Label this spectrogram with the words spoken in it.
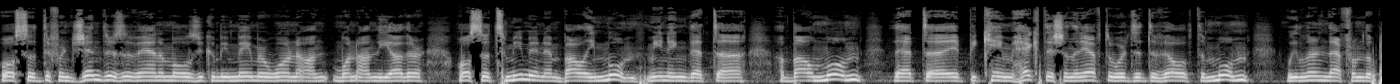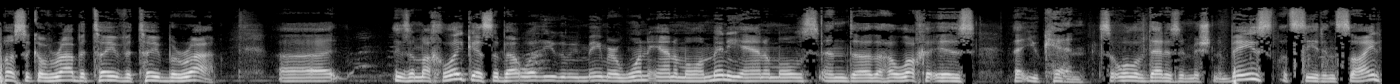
Also, different genders of animals. You can be mamer one on one on the other. Also, tmimin and bali mum, meaning that uh, a bal mum that uh, it became hektish and then afterwards it developed a mum. We learned that from the pasuk of Rabbatay v'tay bara. Uh, there's a machlekes about whether you can be mamer one animal or many animals, and uh, the halacha is that you can. So all of that is in Mishnah Beis. Let's see it inside.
